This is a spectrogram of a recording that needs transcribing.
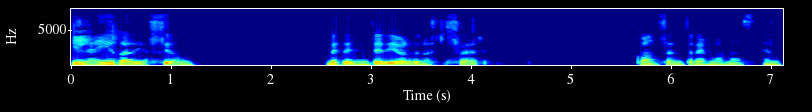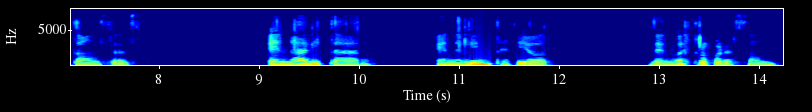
y la irradiación desde el interior de nuestro ser. Concentrémonos entonces en habitar en el interior de nuestro corazón.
